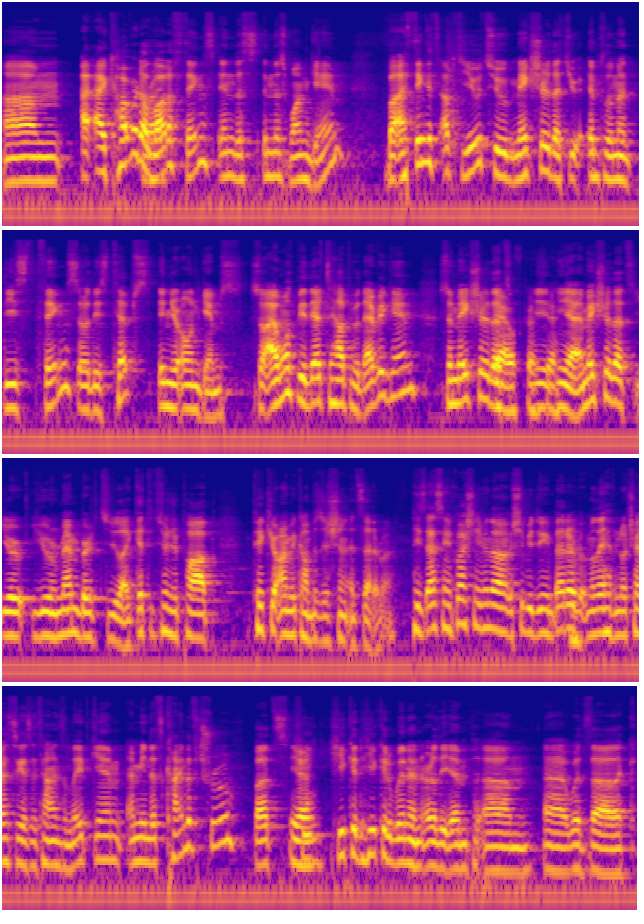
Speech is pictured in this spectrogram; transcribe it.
Um, I, I covered a Right. lot of things in this in this one game, but I think it's up to you to make sure that you implement these things or these tips in your own games. So I won't be there to help you with every game. So make sure that Yeah, of course, y- yeah. yeah, make sure that you you remember to like get the 200 pop, pick your army composition, etc. He's asking a question, even though I should be doing better, but Malay have no chance against Italians in late game. I mean, that's kind of true, but Yeah. he, he could he could win an early imp um, uh, with uh, like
